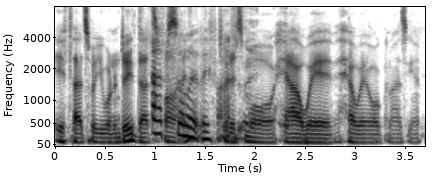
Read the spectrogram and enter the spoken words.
if that's what you want to do, that's Absolutely fine. fine. But it's more how we're how we're organising it.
